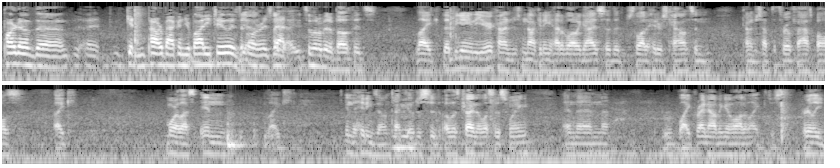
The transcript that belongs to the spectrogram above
part of the uh, getting power back on your body too? Is Yeah. or is that I- it's a little bit of both. It's like the beginning of the year, kind of just not getting ahead of a lot of guys, so there's just a lot of hitters counts, and kind of just have to throw fastballs, like more or less in like in the hitting zone type Mhm. deal. Just to elicit, try to elicit a swing, and then uh, like right now, I've been getting a lot of like just early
